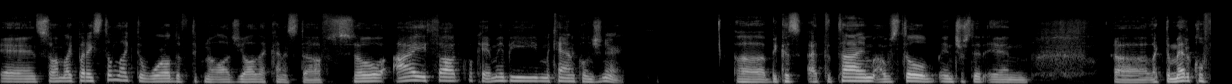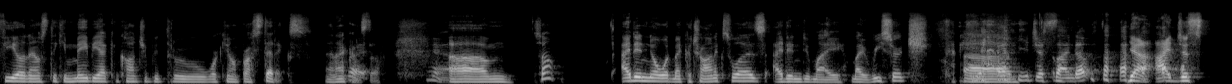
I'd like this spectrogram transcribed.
And so I'm like, but I still like the world of technology, all that kind of stuff. So I thought, okay, maybe mechanical engineering. uh, because at the time I was still interested in uh, like the medical field, and I was thinking maybe I can contribute through working on prosthetics and that kind Right. of stuff. Yeah. Um, so I didn't know what mechatronics was. I didn't do my my research. Um, you just signed up. yeah, I just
